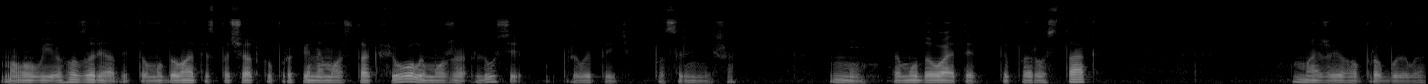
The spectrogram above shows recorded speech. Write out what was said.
Ну, його зарядить. Тому давайте спочатку прокинемо ось так фіоли. Може Люсі прилетить посильніше. Ні. Тому давайте тепер ось так. Майже його пробили.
